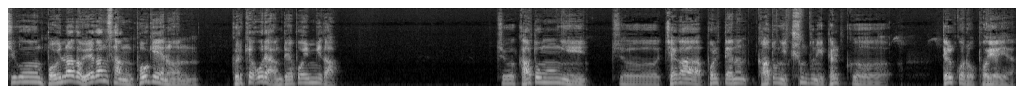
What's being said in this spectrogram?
지금 보일러가 외관상 보기에는 그렇게 오래 안 돼 보입니다. 저 가동이 저 제가 볼 때는 가동이 충분히 될 거, 될 거로 보여요.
